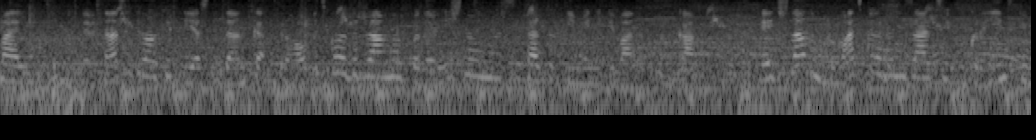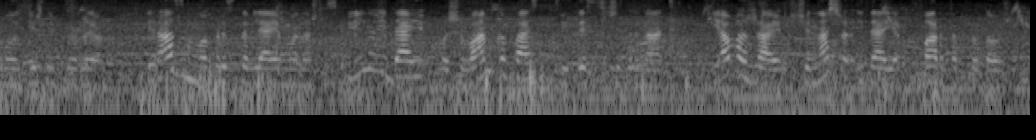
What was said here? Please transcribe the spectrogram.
Мелі. 19 років я студентка Дрогобицького державного педагогічного університету імені Івана Франка. Я є членом громадської організації Український молодіжний прорив. І разом ми представляємо нашу спільну ідею Вишиванка Фест 2013. Я вважаю, що наша ідея варта продовження.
